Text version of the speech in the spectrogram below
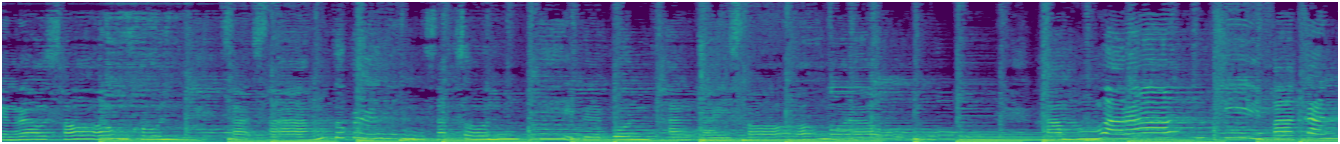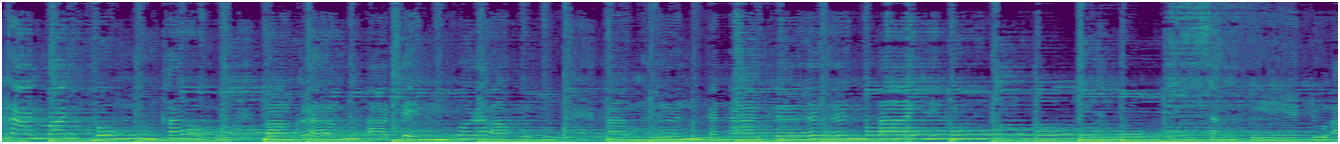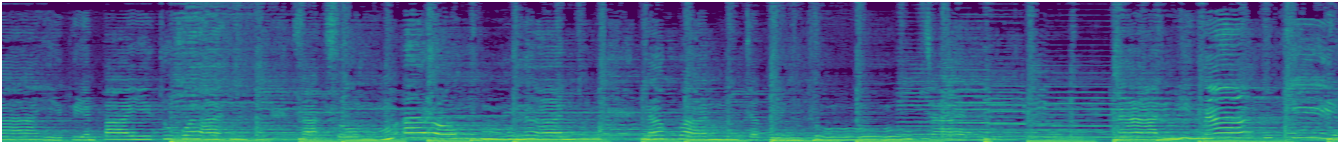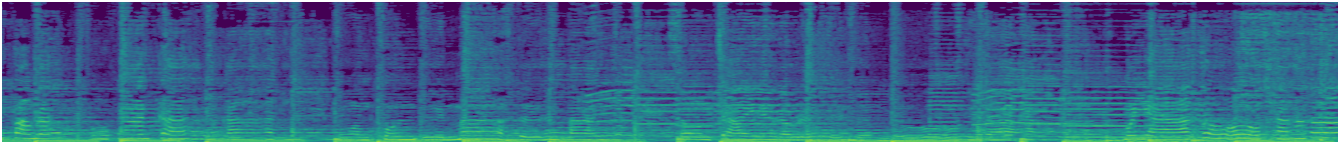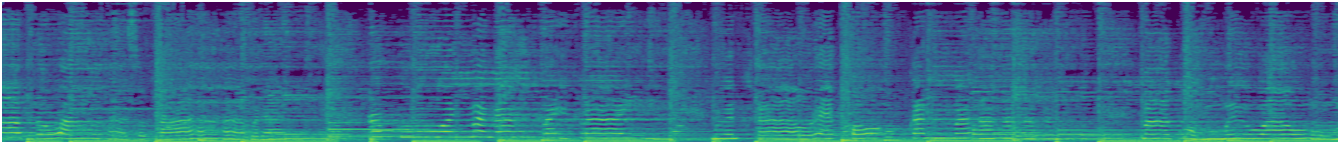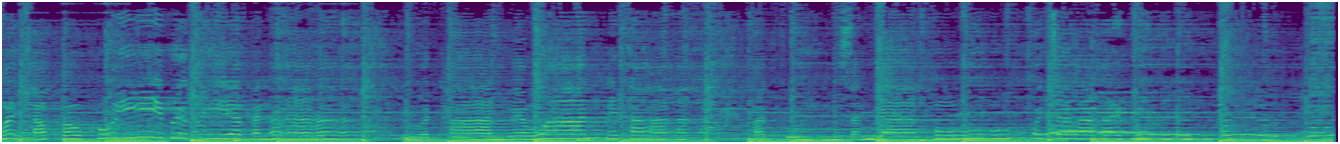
พียงเราสองคนสะสางทุกเรื่องสับสนที่เกิดบนทางใจสองเราคำว่ารักที่ปากกันนานวันคงเข้าบางครั้งอาจเป็นเพราะเราห่างเหินกันนานเกินไปสังเกตดูอายเปลี่ยนไปทุกวัน สะสมอารมณ์นั้น นับวันจะเป็นทุกข์ใจ นานยิ่งนักที่ความรักถูกงานกายกายห่วงคนอื่นมากเกิน ปัญหาตรวจทานแววหวานในตาปัดฝุ่นสัญญาหั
